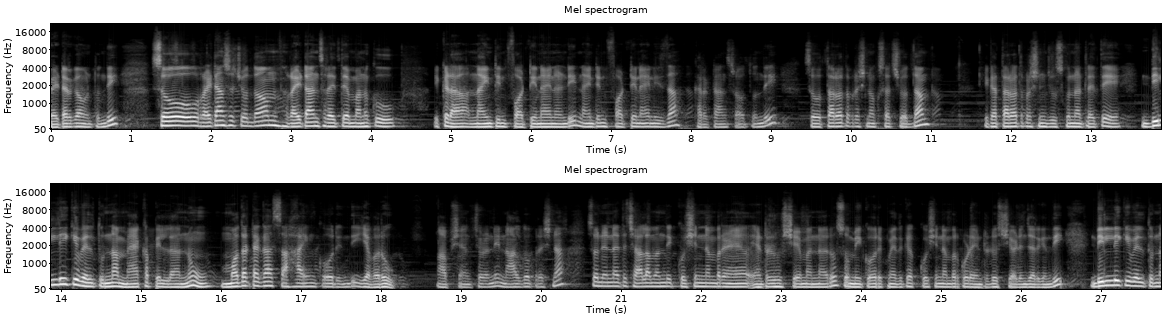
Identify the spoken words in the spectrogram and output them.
బెటర్గా ఉంటుంది. సో రైట్ ఆన్సర్ చూద్దాం. రైట్ ఆన్సర్ అయితే మనకు ఇక్కడ నైన్టీన్ ఫార్టీ నైన్ అండి. Nineteen forty nine is the correct answer అవుతుంది. సో తర్వాత ప్రశ్న ఒకసారి చూద్దాం. ఇక తర్వాత ప్రశ్న చూసుకున్నట్లయితే ఢిల్లీకి వెళ్తున్న మేకపిల్లను మొదటగా సహాయం కోరింది ఎవరు? ఆప్షన్ చూడండి నాలుగో ప్రశ్న. సో నిన్నైతే చాలామంది క్వశ్చన్ నెంబర్ ఇంట్రడ్యూస్ చేయమన్నారు. సో మీ కోరిక మీదుగా క్వశ్చన్ నెంబర్ కూడా ఇంట్రడ్యూస్ చేయడం జరిగింది. ఢిల్లీకి వెళ్తున్న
